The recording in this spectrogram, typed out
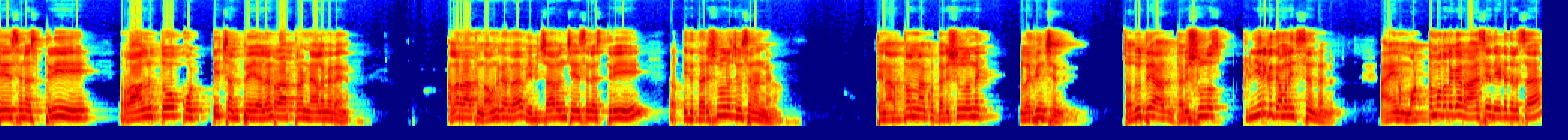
చేసిన స్త్రీ రాళ్ళుతో కొట్టి చంపేయాలని రాత్రి నేల మీద ఆయన. అలా రాత్రి అవును కదా వ్యభిచారం చేసిన స్త్రీ ఇది దర్శనంలో చూశానండి నేను. దీని అర్థం నాకు దర్శనంలోనే లభించింది. చదివితే ఆ దర్శనంలో క్లియర్గా గమనించాను దాన్ని. ఆయన మొట్టమొదటగా రాసేది ఏంటో తెలుసా?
